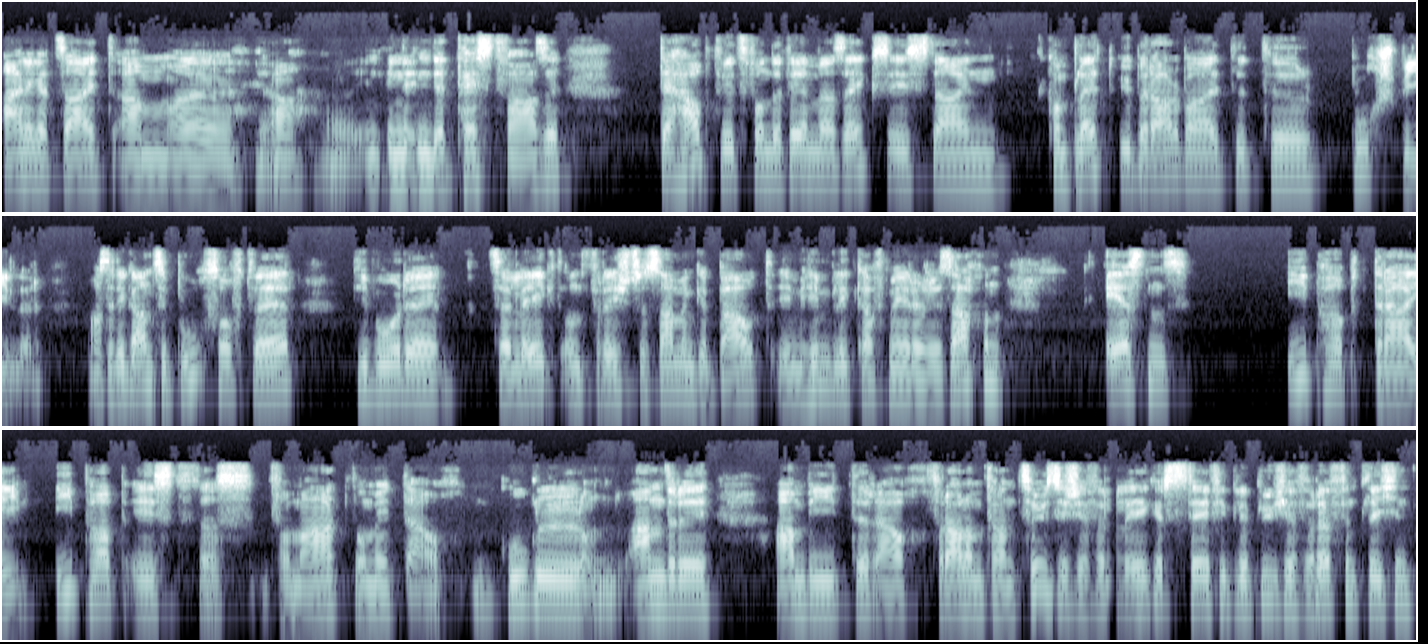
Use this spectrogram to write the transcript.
einiger Zeit am, äh, ja, in, in, in der Testphase. Der Hauptwitz von der Firmware 6 ist ein komplett überarbeiteter Buchspieler. Also die ganze Buchsoftware, die wurde zerlegt und frisch zusammengebaut im Hinblick auf mehrere Sachen. Erstens EPUB 3. EPUB ist das Format, womit auch Google und andere Anbieter, auch vor allem französische Verleger, sehr viele Bücher veröffentlichen.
